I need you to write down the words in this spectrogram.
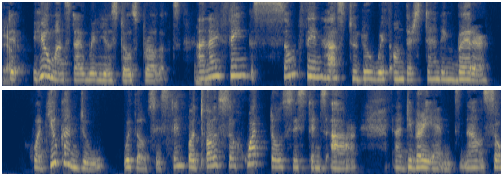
Yeah. The humans that will use those products. Mm-hmm. And I think something has to do with understanding better what you can do with those systems, but also what those systems are at the very end. Now, so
